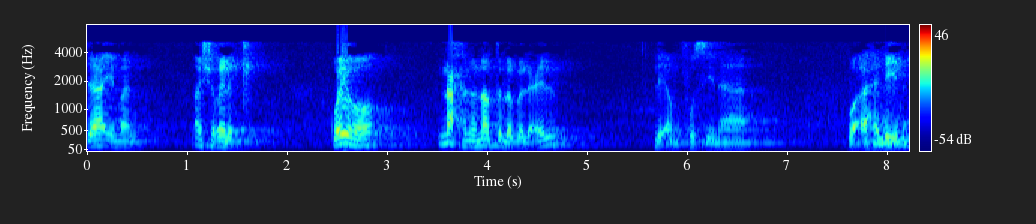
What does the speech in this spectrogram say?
دائما مشغلك. وإذا نحن نطلب العلم لأنفسنا وأهلينا.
